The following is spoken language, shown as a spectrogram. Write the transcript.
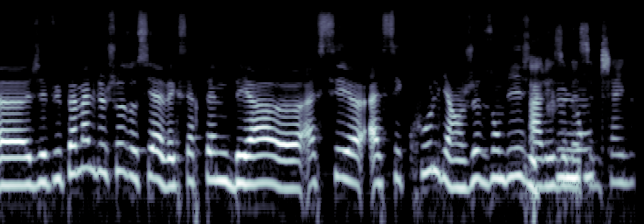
Euh, j'ai vu pas mal de choses aussi avec certaines DA euh, assez euh, assez cool. Il y a un jeu de zombies. Arizona Sunshine.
